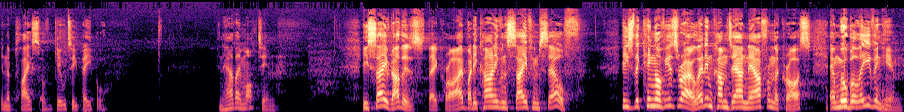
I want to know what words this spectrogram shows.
in the place of guilty people. And how they mocked him. He saved others, they cry, but he can't even save himself. He's the King of Israel. Let him come down now from the cross, and we'll believe in him.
